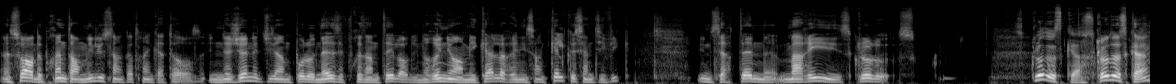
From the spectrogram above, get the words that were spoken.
Un soir de printemps 1894, une jeune étudiante polonaise est présentée lors d'une réunion amicale réunissant quelques scientifiques, une certaine Marie Sklo- Sklodowska. Sklodowska.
